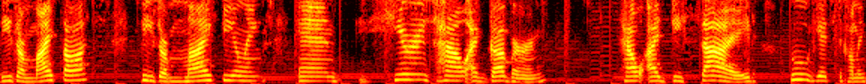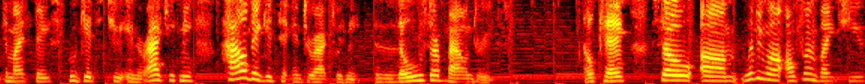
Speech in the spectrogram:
these are my thoughts, these are my feelings, and here's how I govern, how I decide who gets to come into my space, who gets to interact with me, how they get to interact with me. Those are boundaries. Okay, so um, Living Well also invites you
